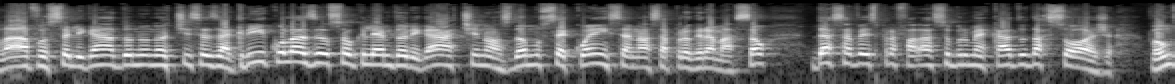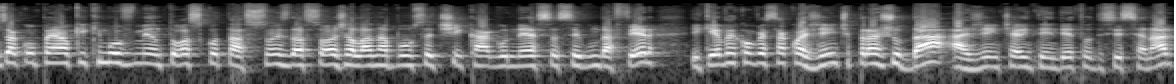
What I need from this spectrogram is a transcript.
Olá, você ligado no Notícias Agrícolas, eu sou Guilherme Dorigati, nós damos sequência à nossa programação, dessa vez para falar sobre o mercado da soja. Vamos acompanhar o que, que movimentou as cotações da soja lá na Bolsa de Chicago nessa segunda-feira e quem vai conversar com a gente para ajudar a gente a entender todo esse cenário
